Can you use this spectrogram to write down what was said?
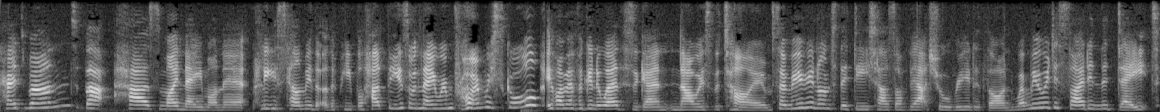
headband that has my name on it. Please tell me that other people had these when they were in primary school. If I'm ever going to wear this again, now is the time. So moving on to the details of the actual readathon, when we were deciding the date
